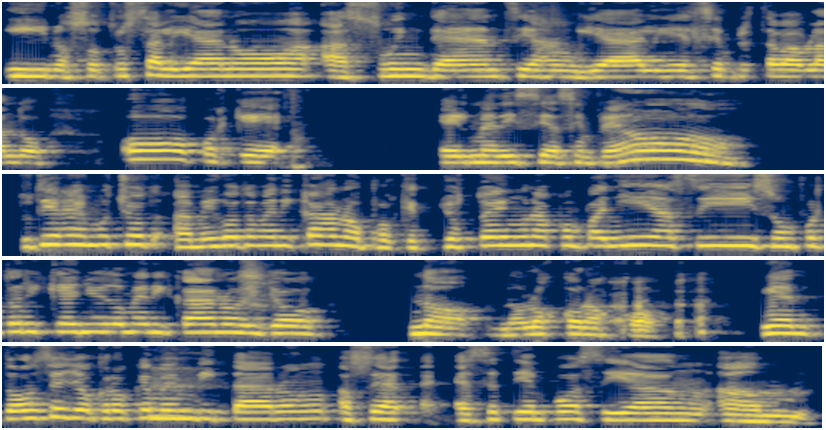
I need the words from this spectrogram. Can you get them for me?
y nosotros salíamos a swing dance y a janguear y él siempre estaba hablando, oh, porque él me decía siempre, oh, tú tienes muchos amigos dominicanos porque yo estoy en una compañía así, son puertorriqueños y dominicanos y yo, no, no los conozco. Y entonces yo creo que me invitaron, o sea, ese tiempo hacían um,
